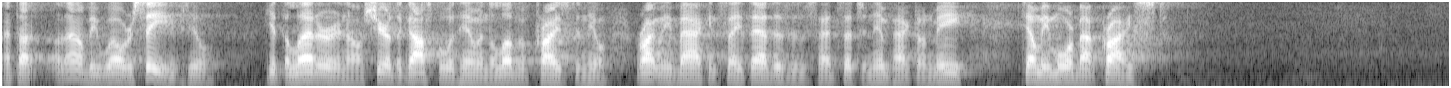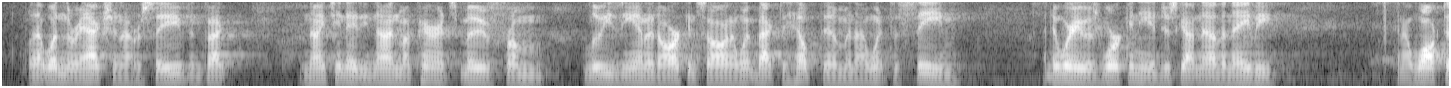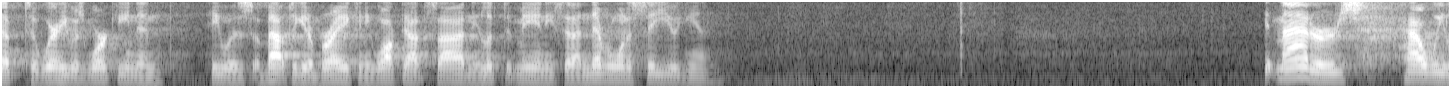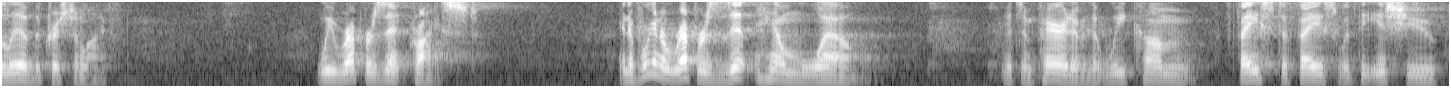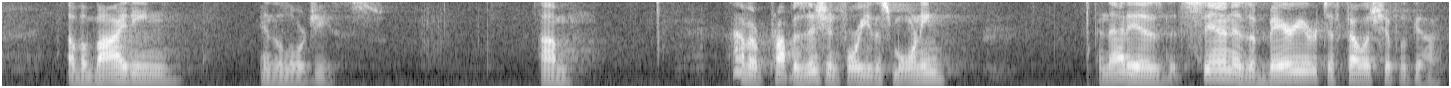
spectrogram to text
I thought, oh, that'll be well received. He'll get the letter, and I'll share the gospel with him and the love of Christ, and he'll write me back and say, Thad, this has had such an impact on me. Tell me more about Christ. Well, that wasn't the reaction I received. In fact, in 1989, my parents moved from Louisiana to Arkansas, and I went back to help them, and I went to see him. I knew where he was working. He had just gotten out of the Navy. And I walked up to where he was working, and he was about to get a break, and he walked outside, and he looked at me, and he said, I never want to see you again. It matters how we live the Christian life. We represent Christ. And if we're going to represent him well, it's imperative that we come face to face with the issue of abiding in the Lord Jesus. Um, I have a proposition for you this morning, and that is that sin is a barrier to fellowship with God.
